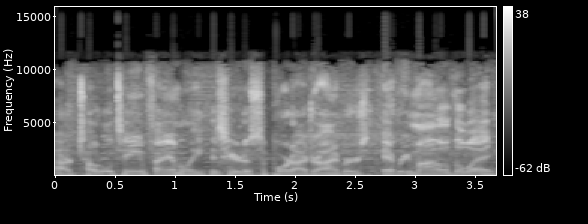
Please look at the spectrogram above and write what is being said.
Our Total Team family is here to support our drivers every mile of the way.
